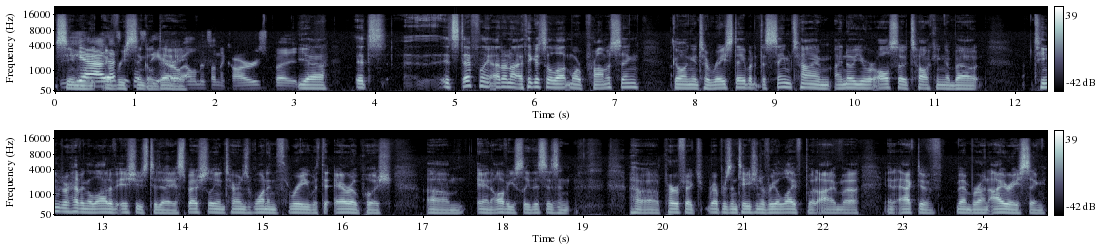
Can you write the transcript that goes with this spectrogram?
seemingly yeah, every single the day. Elements on the cars, but yeah, it's it's definitely I don't know. I think it's a lot more promising going into race day, but at the same time, I know you were also talking about teams are having a lot of issues today, especially in turns one and three with the aero push. Um, and obviously, this isn't a perfect representation of real life, but I'm uh, an active member on iRacing,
